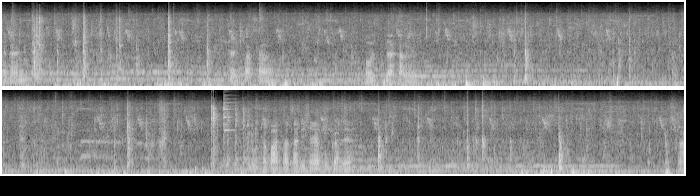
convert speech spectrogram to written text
Tekan. Dan pasang baut belakangnya. Udah patah tadi saya buka ya Ya,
